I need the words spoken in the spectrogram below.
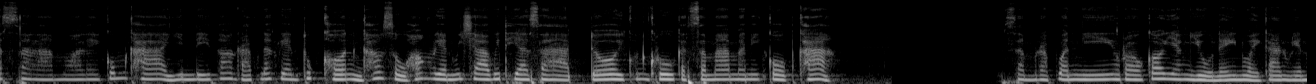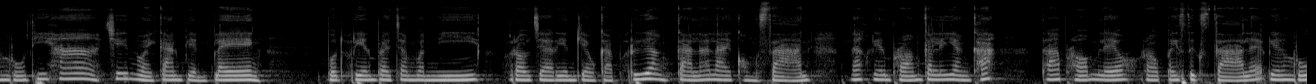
อัสสลามุอะลัยกุมค่ะ ยินดีต้อนรับนักเรียนทุกคนเข้าสู่ห้องเรียนวิชาวิทยาศาสตร์ โดยคุณครูกัสมามณีกบค่ะสำหรับวันนี้เราก็ยังอยู่ในหน่วยการเรียนรู้ที่ 5 ชื่อหน่วยการเปลี่ยนแปลง บทเรียนประจำวันนี้ เราจะเรียนเกี่ยวกับเรื่องการละลายของสาร นักเรียนพร้อมกันหรือยังคะถ้าพร้อมแล้วเราไปศึกษาและเรียนรู้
